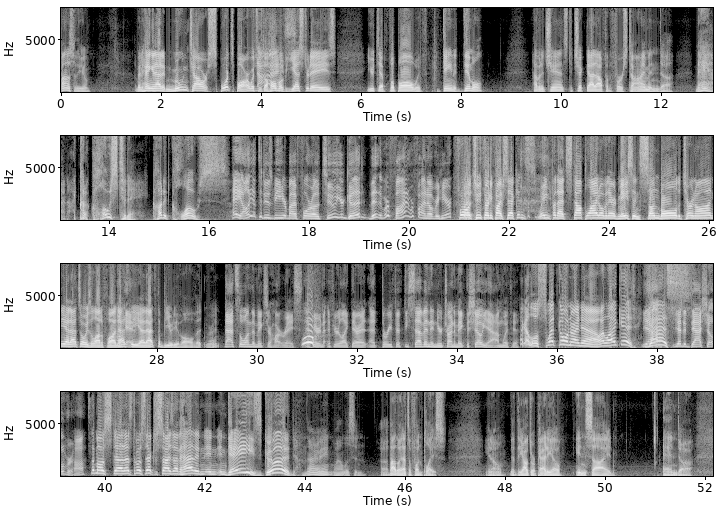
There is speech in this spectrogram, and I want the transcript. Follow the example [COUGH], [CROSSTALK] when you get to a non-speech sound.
honest with you, I've been hanging out at Moon Tower Sports Bar, which was the home of yesterday's UTEP football with Dana Dimel. Having a chance to check that out for the first time, and uh, man, I cut it close today. Cut it close. Hey, all you have to do is be here by 402. You're good. We're fine. We're fine over here. 402, 35 seconds. [LAUGHS] Waiting for that stoplight over there at Mason Sun Bowl to turn on. Yeah, that's always a lot of fun. That's Okay. the uh, that's the beauty of all of it, right? That's the one that makes your heart race. Woo! If you're if you're like there at, at 357 and you're trying to make the show, yeah, I'm with you. I got a little sweat going right now. I like it. Yeah, Yes. You had to dash over, huh? It's the most. Uh, that's the most exercise I've had in, in, in days. Good. All right. Well, listen. Uh, by the way, that's a fun place. You know, they have the outdoor patio inside, and uh,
